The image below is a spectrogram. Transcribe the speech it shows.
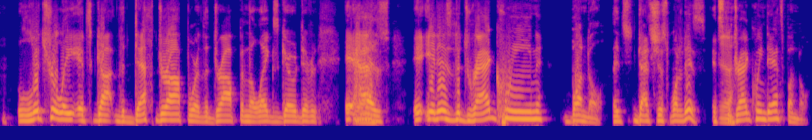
literally it's got the death drop where the drop and the legs go different. It Yeah. has it, it is the drag queen bundle. It's that's just what it is. It's Yeah. the drag queen dance bundle.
